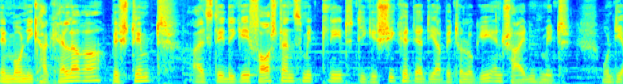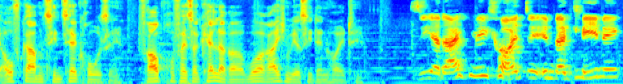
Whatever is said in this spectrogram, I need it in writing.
den Monika Kellerer, bestimmt als DDG-Vorstandsmitglied die Geschicke der Diabetologie entscheidend mit und die Aufgaben sind sehr große. Frau Professor Kellerer, wo erreichen wir Sie denn heute? Sie erreichen mich heute in der Klinik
